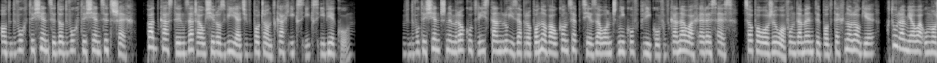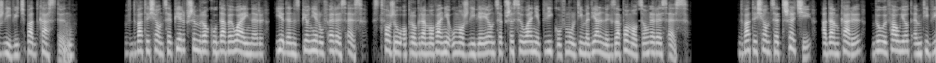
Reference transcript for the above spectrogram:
Od 2000 do 2003 podcasting zaczął się rozwijać w początkach XX i wieku. W 2000 roku Tristan Louis zaproponował koncepcję załączników plików w kanałach RSS, co położyło fundamenty pod technologię, która miała umożliwić podcasting. W 2001 roku Dave Weiner, jeden z pionierów RSS, stworzył oprogramowanie umożliwiające przesyłanie plików multimedialnych za pomocą RSS. 2003 Adam Kary, były VJMTV,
